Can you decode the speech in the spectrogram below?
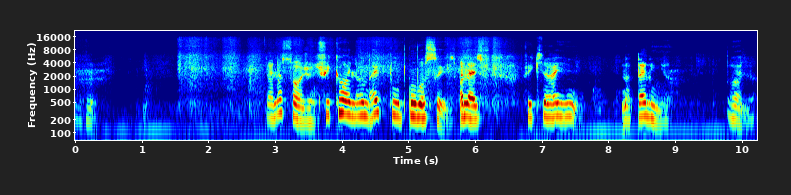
Uhum. Olha só, gente. Fica olhando aí tudo com vocês. Aliás, fiquem aí na telinha. Olha.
